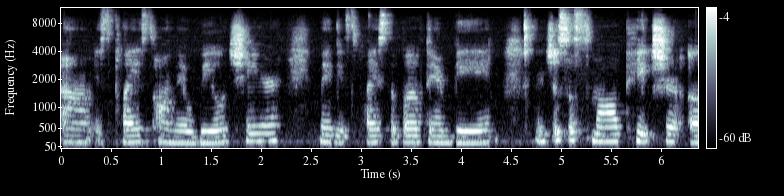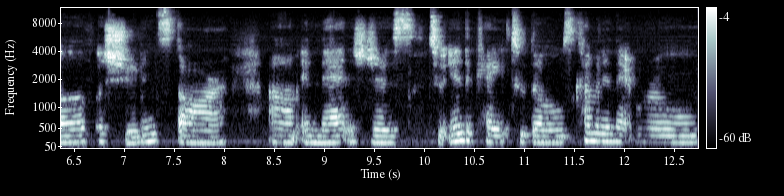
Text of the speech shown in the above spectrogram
um, it's placed on their wheelchair. Maybe it's placed above their bed. And just a small picture of a shooting star. Um, and that is just to indicate to those coming in that room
